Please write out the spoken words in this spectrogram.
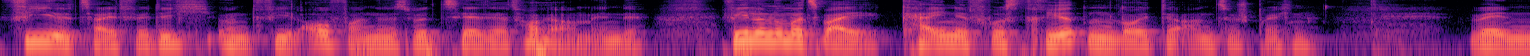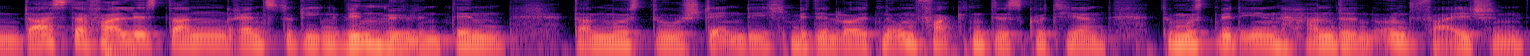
viel Zeit für dich und viel Aufwand und es wird sehr, sehr teuer am Ende. Fehler Nummer zwei, keine frustrierten Leute anzusprechen. Wenn das der Fall ist, dann rennst du gegen Windmühlen, denn dann musst du ständig mit den Leuten um Fakten diskutieren, du musst mit ihnen handeln und feilschen.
